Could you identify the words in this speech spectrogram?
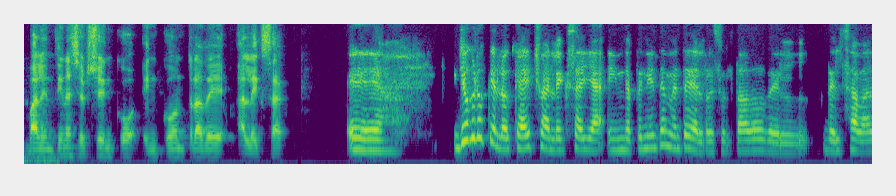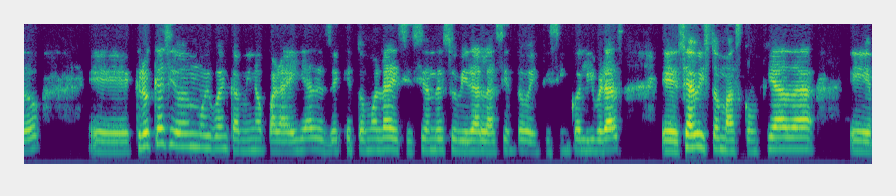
Valentina Shevchenko en contra de Alexa. Eh, yo creo que lo que ha hecho Alexa ya, independientemente del resultado del, del sábado, eh, creo que ha sido un muy buen camino para ella desde que tomó la decisión de subir a las 125 libras. Eh, se ha visto más confiada, eh,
